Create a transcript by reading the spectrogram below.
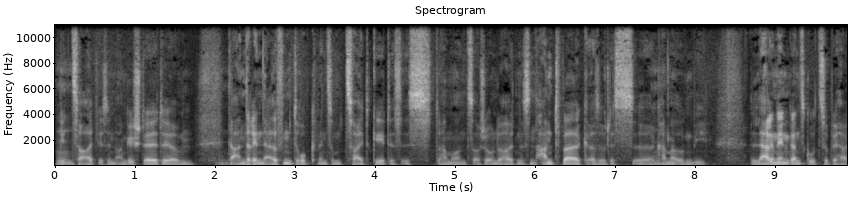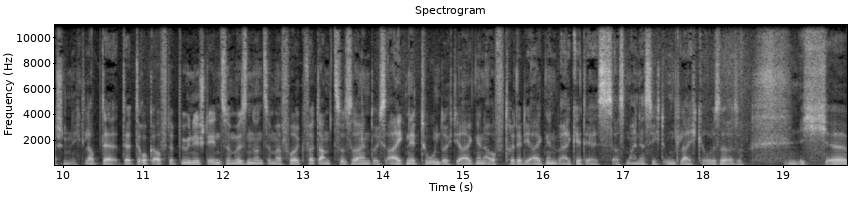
mhm. bezahlt, wir sind Angestellte. Und mhm. Der andere Nervendruck, wenn es um Zeit geht, das ist, da haben wir uns auch schon unterhalten, das ist ein Handwerk, also das äh, mhm. kann man irgendwie lernen, ganz gut zu beherrschen. Ich glaube, der, der Druck auf der Bühne stehen zu müssen und zum Erfolg verdammt zu sein, durchs eigene Tun, durch die eigenen Auftritte, die eigenen Werke, der ist aus meiner Sicht ungleich größer. Also mhm. ich äh,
